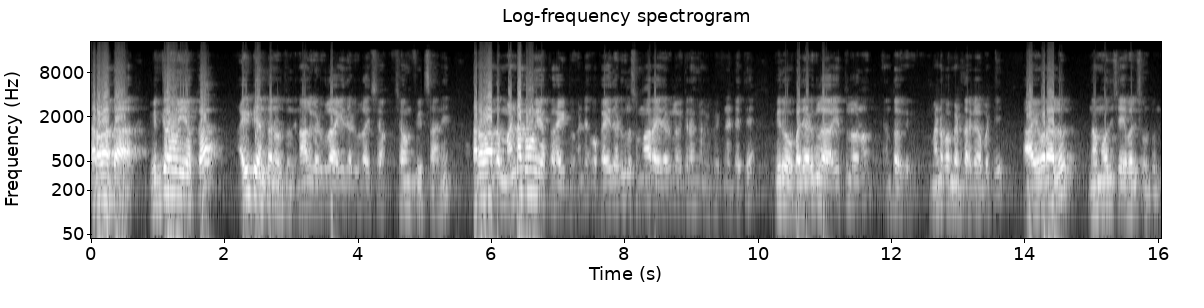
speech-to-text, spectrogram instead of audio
తర్వాత విగ్రహం యొక్క హైట్ ఎంత నడుతుంది నాలుగు అడుగుల ఐదు అడుగుల సెవెన్ ఫీట్స్ అని. తర్వాత మండపం యొక్క హైట్ అంటే ఒక ఐదు అడుగులు సుమారు ఐదు అడుగుల విగ్రహం కనుక పెట్టినట్టయితే మీరు పది అడుగుల ఎత్తులోనూ ఎంతో మండపం పెడతారు కాబట్టి ఆ వివరాలు నమోదు చేయవలసి ఉంటుంది.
